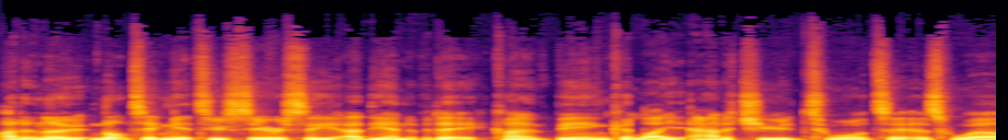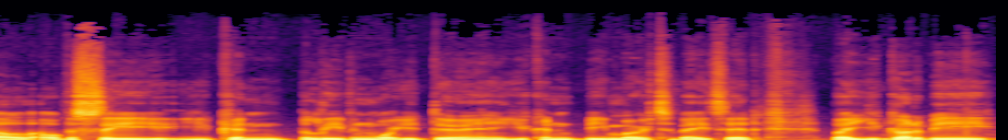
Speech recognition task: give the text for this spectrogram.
I don't know, not taking it too seriously at the end of the day, kind of being a light attitude towards it as well. Obviously, you can believe in what you're doing, you can be motivated, but you've got to be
